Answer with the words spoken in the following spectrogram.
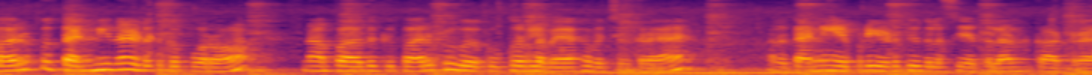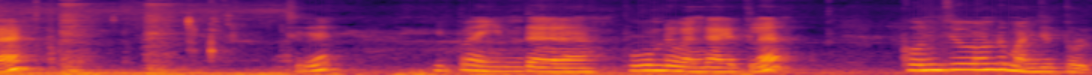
பருப்பு தண்ணி தான் எடுத்துக்க போகிறோம் நான் இப்போ அதுக்கு பருப்பு குக்கரில் வேக வச்சுருக்கிறேன். அந்த தண்ணியை எப்படி எடுத்து இதில் சேர்த்தலான்னு காட்டுறேன். சரி. இப்போ இந்த பூண்டு வெங்காயத்தில் கொஞ்சோண்டு மஞ்சத்தூள்.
